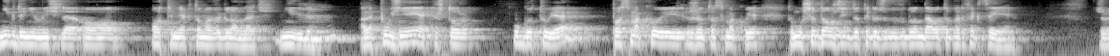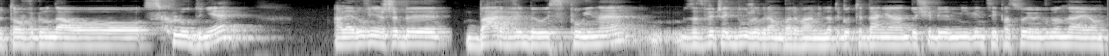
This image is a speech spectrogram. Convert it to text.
Nigdy nie myślę o, o tym, jak to ma wyglądać. Nigdy. Mm. Ale później, jak już to ugotuję, posmakuje, że to smakuje, to muszę dążyć do tego, żeby wyglądało to perfekcyjnie żeby to wyglądało schludnie, ale również, żeby barwy były spójne. Zazwyczaj dużo gram barwami, dlatego te dania do siebie mniej więcej pasują i wyglądają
